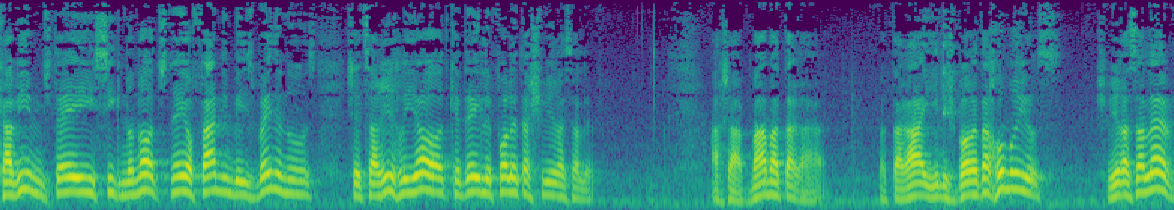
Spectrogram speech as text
קווים, שתי סגנונות, שני אופנים באיזבנינוס שצריך להיות כדי לפעול את השביר הסלב. עכשיו, מה המטרה? המטרה היא לשבור את החומריוס, שביר הסלב.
